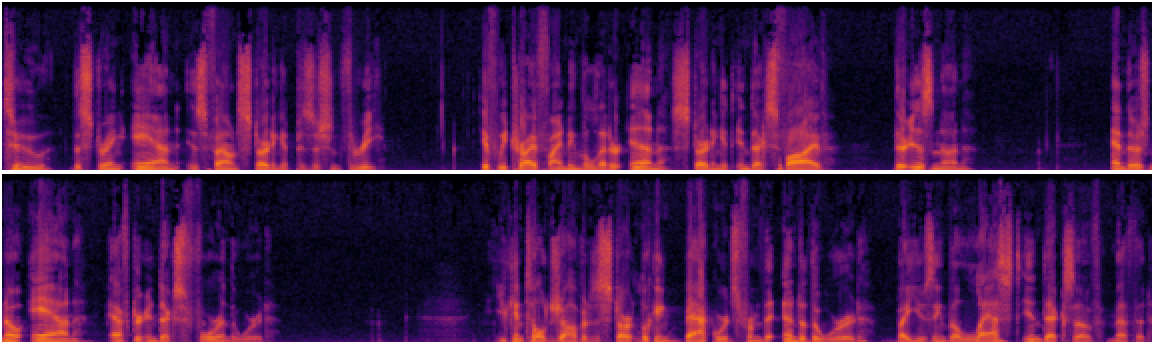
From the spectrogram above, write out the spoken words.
2, the string an is found starting at position 3. If we try finding the letter n starting at index 5, there is none, and there's no an after index 4 in the word. You can tell Java to start looking backwards from the end of the word by using the last index of method.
